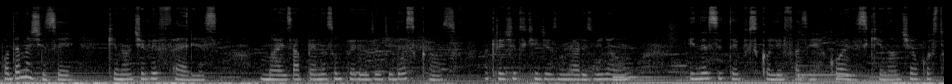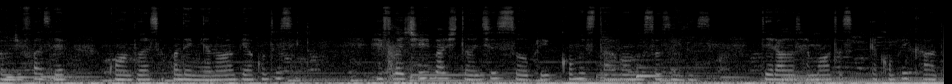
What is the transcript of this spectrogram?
Podemos dizer que não tive férias, mas apenas um período de descanso. Acredito que dias melhores virão e nesse tempo escolhi fazer coisas que não tinha o costume de fazer quando essa pandemia não havia acontecido. Refletir bastante sobre como estavam nossas vidas. Ter aulas remotas é complicado,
